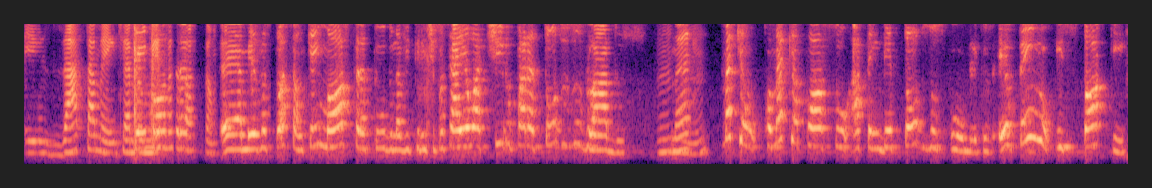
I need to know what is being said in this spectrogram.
Exatamente, é a quem mesma mostra, situação. É a mesma situação. Quem mostra tudo na vitrine, tipo assim, ah, eu atiro para todos os lados, uhum. né? Como é, que eu, como é que eu posso atender todos os públicos? Eu tenho estoque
